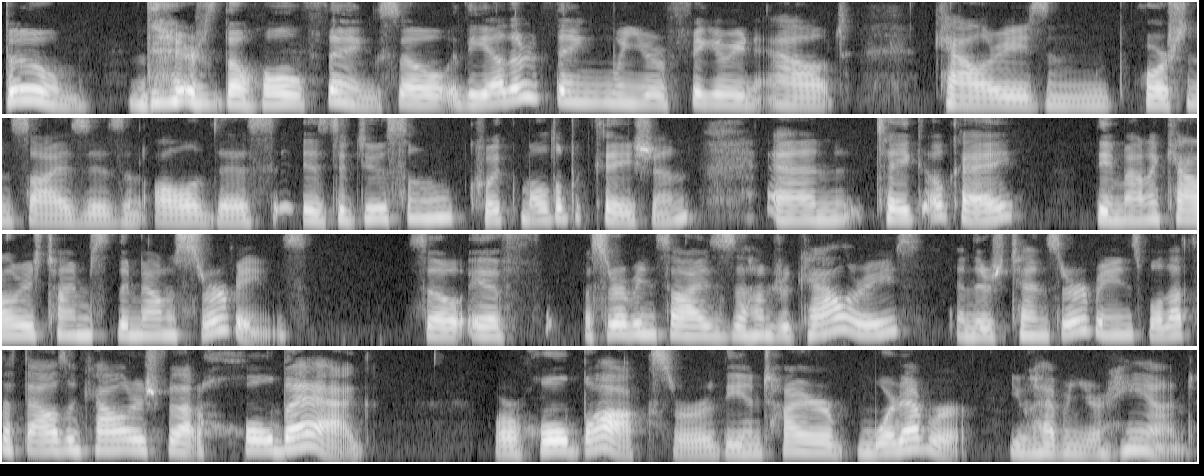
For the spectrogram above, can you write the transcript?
boom, there's the whole thing. So the other thing when you're figuring out calories and portion sizes and all of this is to do some quick multiplication and take, okay, the amount of calories times the amount of servings. So if a serving size is 100 calories and there's 10 servings, well, that's 1,000 calories for that whole bag or whole box or the entire whatever you have in your hand.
